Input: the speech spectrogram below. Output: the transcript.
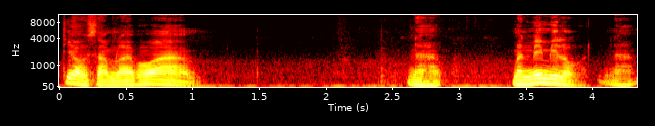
ที่ออก 300 เพราะว่านะครับมันไม่มีโหลดนะครับ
